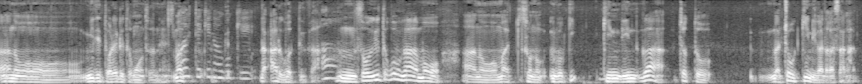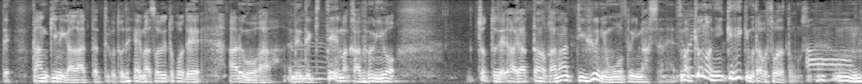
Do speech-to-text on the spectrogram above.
あの見て取れると思うんですよね。機械的な動き、まあ、アルゴっていうか、うん、そういうところがもう、あのまあ、その動き、金利がちょっと、まあ、長期金利が下がって、短金利が上がったということで、まあ、そういうところでアルゴが出てきて、まあ、株売りをちょっとでやったのかなっていうふうに思っていましたね、まあ今日の日経平均も多分そうだと思うんですよね、うん、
